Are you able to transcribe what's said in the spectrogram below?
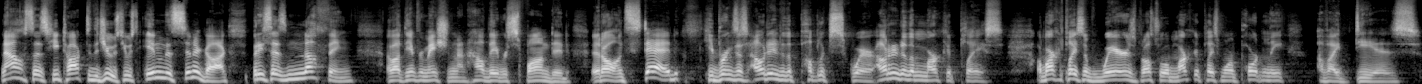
now says he talked to the Jews. He was in the synagogue, but he says nothing about the information on how they responded at all. Instead, he brings us out into the public square, out into the marketplace, a marketplace of wares, but also a marketplace, more importantly, of ideas.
